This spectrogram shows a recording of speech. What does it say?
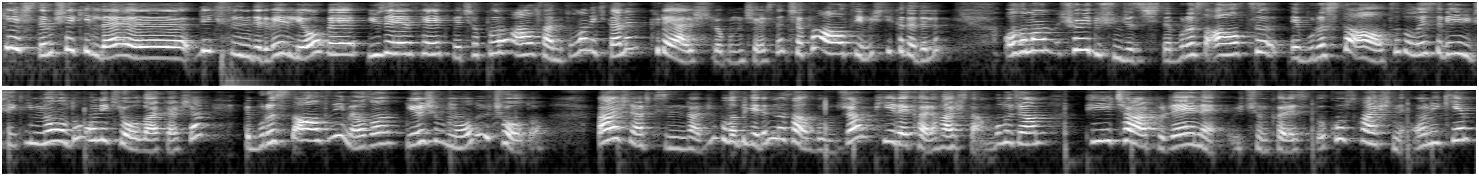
Geçtim. Şekilde e, dik silindir veriliyor ve yüzeyleri teğet ve çapı 6 santim olan iki tane küre yerleştiriliyor bunun içerisine. Çapı 6'ymış. Dikkat edelim. O zaman şöyle düşüneceğiz işte. Burası 6, e burası da 6. Dolayısıyla benim yüksekliğim ne oldu? 12 oldu arkadaşlar. E burası da 6 değil mi? O zaman yarıçapım ne oldu? 3 oldu. Ben şimdi artık silindir harcını bulabilirim. Nasıl bulacağım? Pi r kare h'tan bulacağım. Pi çarpı r ne? 3'ün karesi 9. H ne? 12.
